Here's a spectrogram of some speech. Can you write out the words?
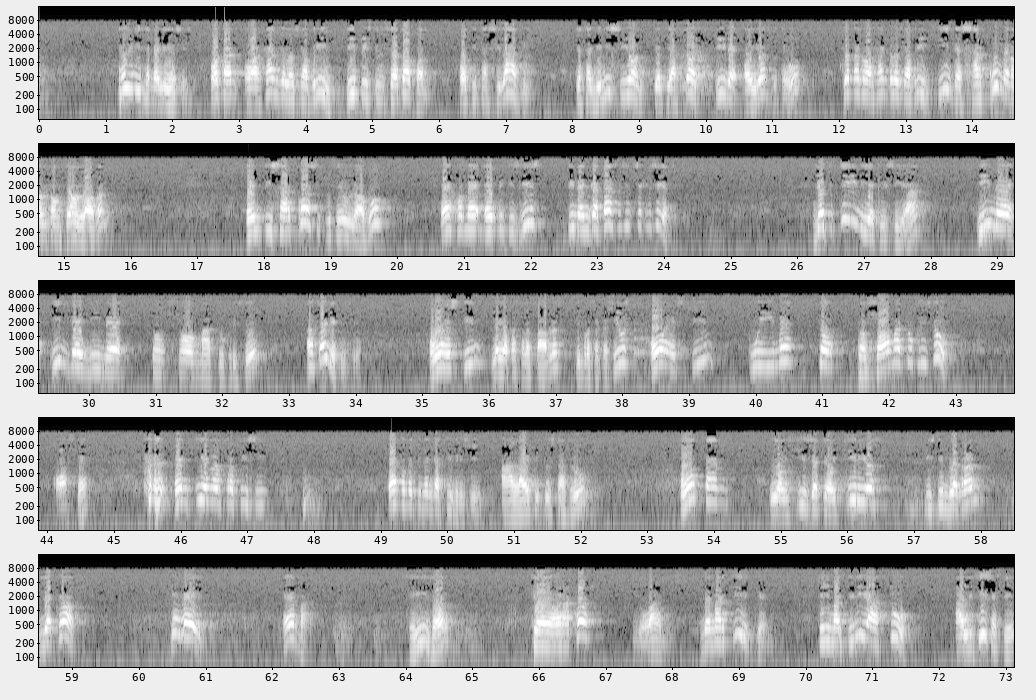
πού είναι η θεμελίωση; Όταν ο Αρχάγγελος Γαβρίλ είπε στην Θεοτόκον ότι θα συλλάβει και θα γεννήσει Υιόν και ότι αυτός είναι ο Υιός του Θεού και όταν ο Αρχάγγελος Γαβρίλ είδε σαρκούμενον των Θεών Λόγων εν τη σαρκώση του Θεού Λόγου έχουμε επί της γης την εγκατάσταση της Εκκλησίας. Διότι τι είναι η Εκκλησία; Είναι ή δεν είναι το σώμα του Χριστού; Αυτό είναι η Εκκλησία. Ο εστίν λέει ο Απόστολος Παύλος στην προς ο εστίν που είναι το, το σώμα του Χριστού ώστε εν τι ενανθρωπίσει έχουμε την εγκαθίδρυση αλλά επί του Σταυρού όταν λογίζεται ο Κύριος στην πλευρά νεκρός και λέει αίμα και είδωρ και ο εωρακός Ιωάννης με μαρτύρηκε και η μαρτυρία αυτού αληθής ευθύν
